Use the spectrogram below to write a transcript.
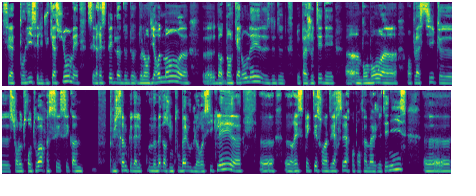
c'est être poli, c'est l'éducation, mais c'est le respect de, de, de, l'environnement dans, dans, lequel on est, de ne pas jeter des, un bonbon en plastique sur le trottoir, c'est quand même plus simple que d'aller me mettre dans une poubelle ou de le recycler. Respecter son adversaire quand on fait un match de tennis, euh,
